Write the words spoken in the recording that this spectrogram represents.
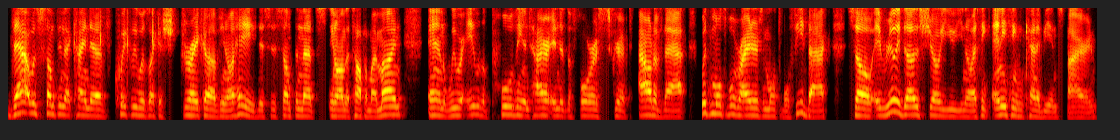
that was something that kind of quickly was like a strike of you know hey this is something that's you know on the top of my mind. And we were able to pull the entire into the forest script out of that with multiple writers and multiple feedback. So it really does show you you know i think anything can kind of be inspiring.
